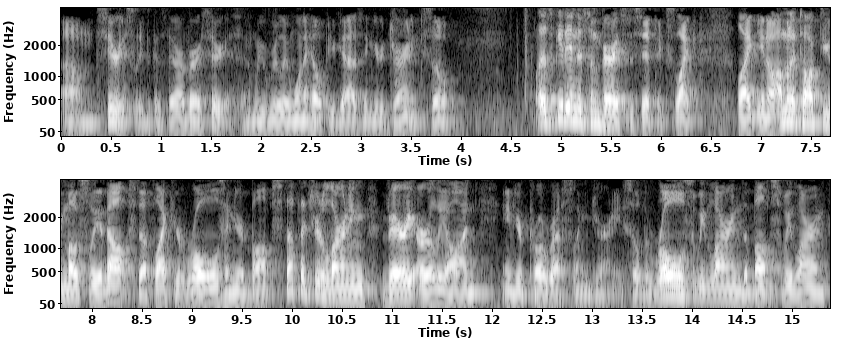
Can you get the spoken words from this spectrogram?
um, seriously because they are very serious, and we really want to help you guys in your journey. So let's get into some very specifics like like you know i'm going to talk to you mostly about stuff like your rolls and your bumps stuff that you're learning very early on in your pro wrestling journey so the rolls we learn the bumps we learn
